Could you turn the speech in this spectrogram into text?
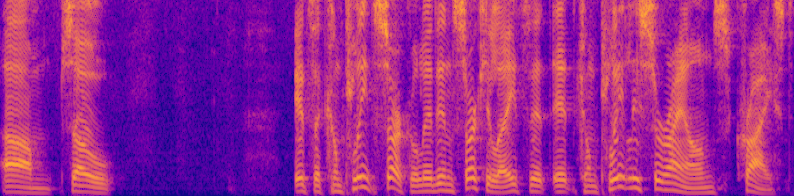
Um, so it's a complete circle. It encirculates, it, it completely surrounds Christ.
